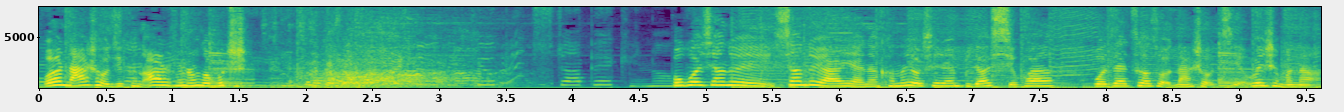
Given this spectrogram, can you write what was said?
我要拿手机可能二十分钟都不止。不过相对相对而言呢，可能有些人比较喜欢我在厕所拿手机，为什么呢？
